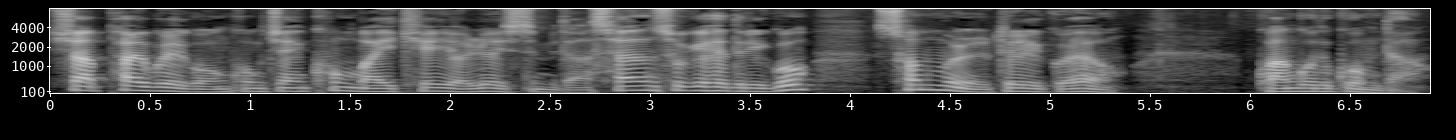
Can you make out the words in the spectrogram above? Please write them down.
샵8910 공짜인 콩마이케이 열려 있습니다. 사연 소개해드리고 선물 드릴 거예요. 광고 듣고 옵니다.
